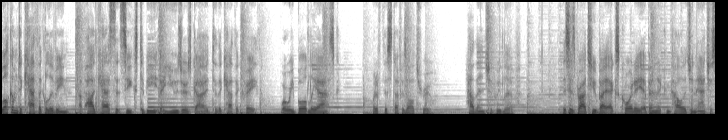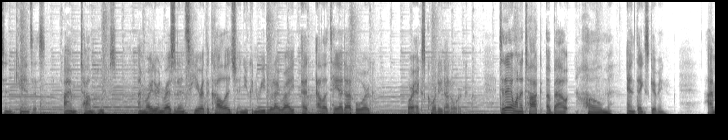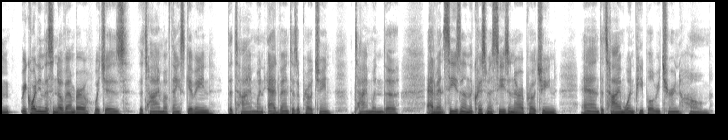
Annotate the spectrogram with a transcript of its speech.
Welcome to Catholic Living, a podcast that seeks to be a user's guide to the Catholic faith, where we boldly ask, what if this stuff is all true? How then should we live? This is brought to you by Ex Corde at Benedictine College in Atchison, Kansas. I'm Tom Hoopes. I'm writer in residence here at the college, and you can read what I write at aleteia.org or excorde.org. Today, I want to talk about home and Thanksgiving. I'm recording this in November, which is the time of Thanksgiving, the time when Advent is approaching, the time when the Advent season and the Christmas season are approaching, and the time when people return home,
